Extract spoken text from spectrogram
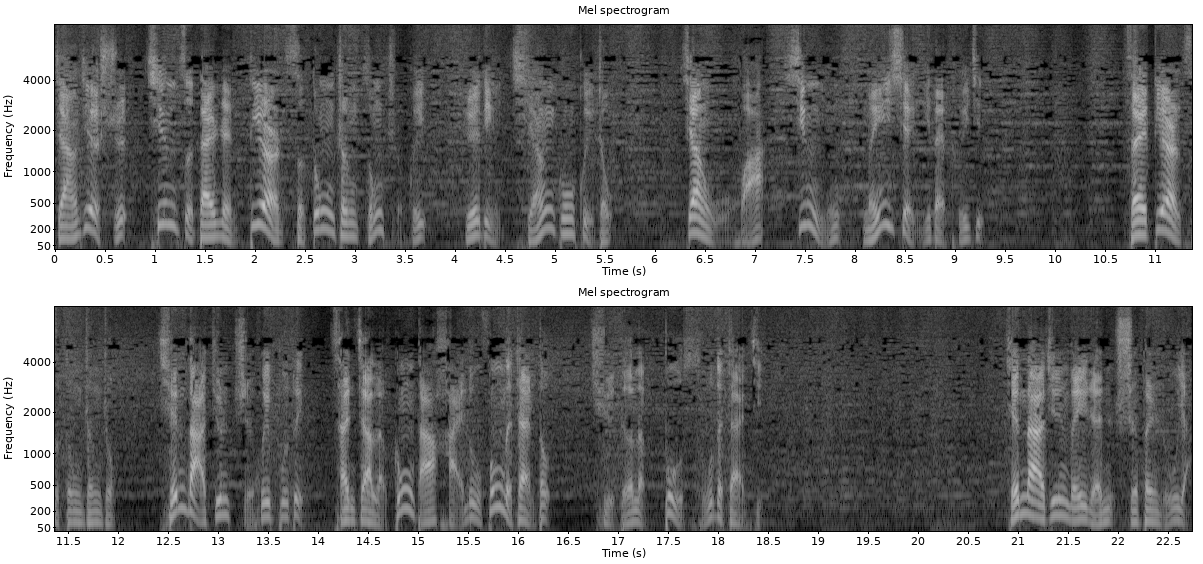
蒋介石亲自担任第二次东征总指挥，决定强攻惠州，向五华、兴宁、梅县一带推进。在第二次东征中，秦大军指挥部队参加了攻打海陆丰的战斗，取得了不俗的战绩。钱大钧为人十分儒雅，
